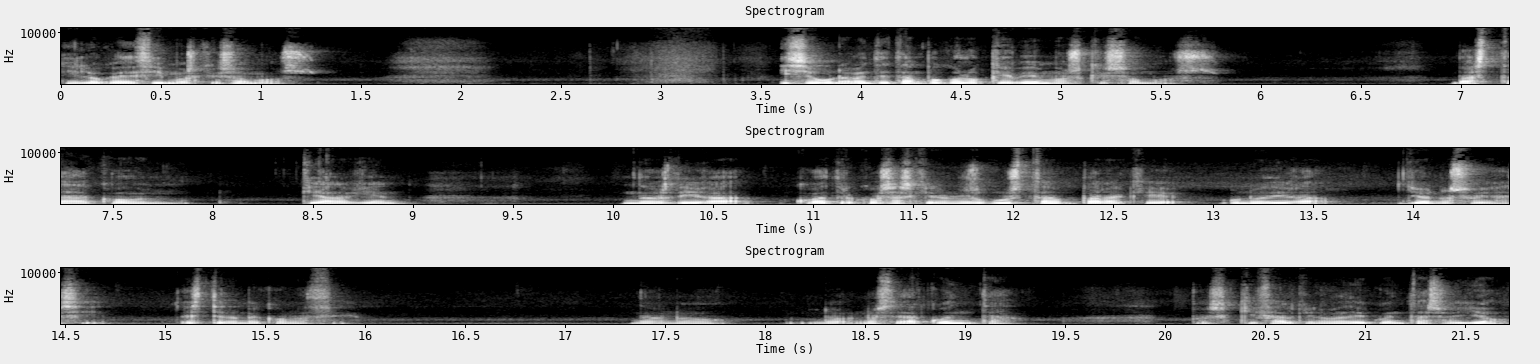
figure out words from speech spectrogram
ni lo que decimos que somos y seguramente tampoco lo que vemos que somos. Basta con que alguien nos diga cuatro cosas que no nos gustan para que uno diga, yo no soy así, este no me conoce. No, no, no, no se da cuenta. Pues quizá el que no me doy cuenta soy yo.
